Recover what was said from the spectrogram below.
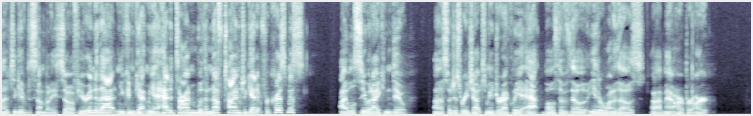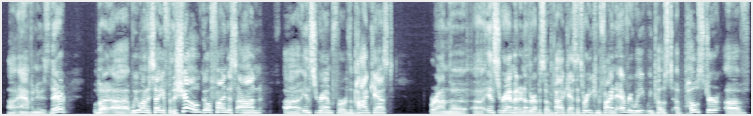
uh, to give to somebody. So if you're into that and you can get me ahead of time with enough time to get it for Christmas, I will see what I can do. Uh, so just reach out to me directly at both of those, either one of those uh, Matt Harper Art uh, avenues there. But uh, we want to tell you for the show, go find us on uh, Instagram for the podcast. We're on the Instagram at another episode podcast. That's where you can find every week. We post a poster of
